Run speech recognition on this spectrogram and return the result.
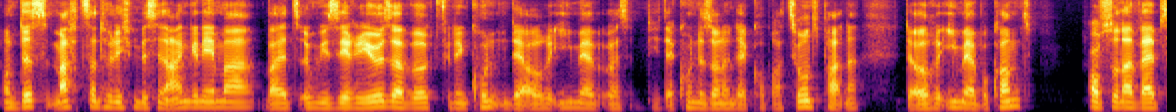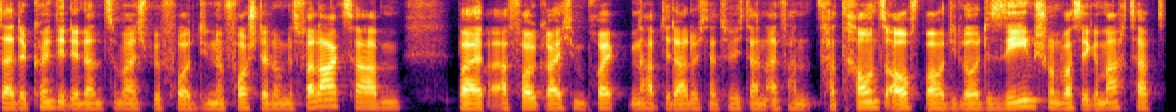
Und das macht es natürlich ein bisschen angenehmer, weil es irgendwie seriöser wirkt für den Kunden, der eure E-Mail, also nicht der Kunde, sondern der Kooperationspartner, der eure E-Mail bekommt. Auf so einer Webseite könnt ihr dann zum Beispiel vor, die eine Vorstellung des Verlags haben, bei erfolgreichen Projekten habt ihr dadurch natürlich dann einfach einen Vertrauensaufbau. Die Leute sehen schon, was ihr gemacht habt.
